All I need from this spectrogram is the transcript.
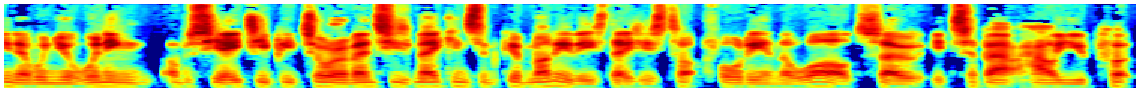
you know, when you're winning obviously ATP Tour events, he's making some good money these days. He's top forty in the world. So it's about how you put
